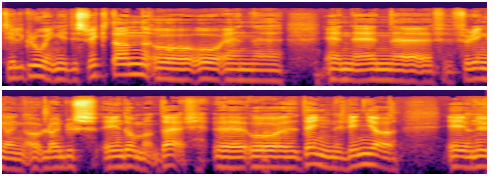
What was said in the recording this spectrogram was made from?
tilgroing i distriktene og, og en, en, en, forringing av landbrukseiendommene der. Og den linja er jo nå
